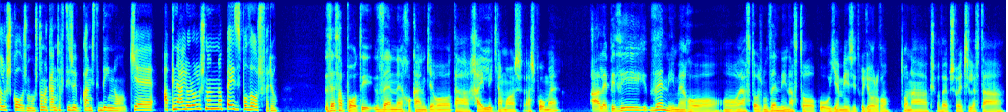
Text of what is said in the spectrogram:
άλλος κόσμος το να κάνεις αυτή τη ζωή που κάνεις στην Τίνο και απ' την άλλη ο ρόλος είναι να παίζεις ποδόσφαιρο δεν θα πω ότι δεν έχω κάνει κι εγώ τα χαϊλίκια μου ας, πούμε αλλά επειδή δεν είμαι εγώ ο εαυτός μου δεν είναι αυτό που γεμίζει το Γιώργο το να ξοδέψω έτσι λεφτά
